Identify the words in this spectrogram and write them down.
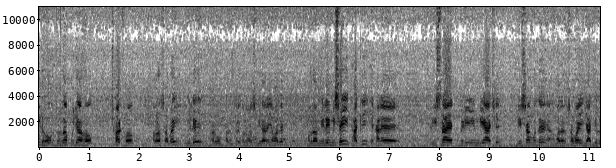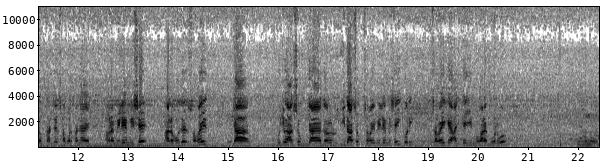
ঈদ হোক দুর্গা পূজা হোক, ছট হোক, আমরা সবাই মিলে ধর্ম পালন করি, কোনো অসুবিধা নেই আমাদের। আমরা মিলেমিশেই থাকি। এখানে রিসরা এক মিডি ইন্ডিয়া আছে। রিসরার মধ্যে আমাদের সবাই জাতি লোক থাকে, সবার সঙ্গে আমরা মিলেমিশে ভালো মধ্যে সবাই যা পুজো আসুক, যা ধরুন ঈদ আসুক, সবাই মিলেমিশেই করি। সবাইকে আজকে ঈদ মোবারক বলব। ধন্যবাদ।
